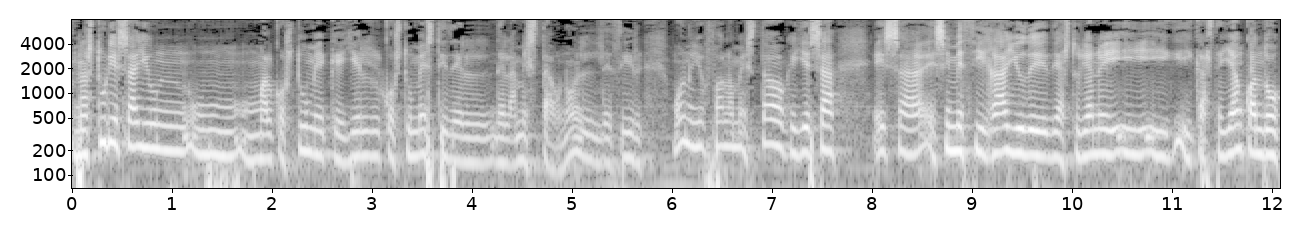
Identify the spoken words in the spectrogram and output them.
en Asturias hay un, un, mal costume que y el costume este del, del amestado, ¿no? El decir, bueno, yo falo amestado, que y esa, esa, ese mecigallo de, de asturiano y, y, y, castellano, cuando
